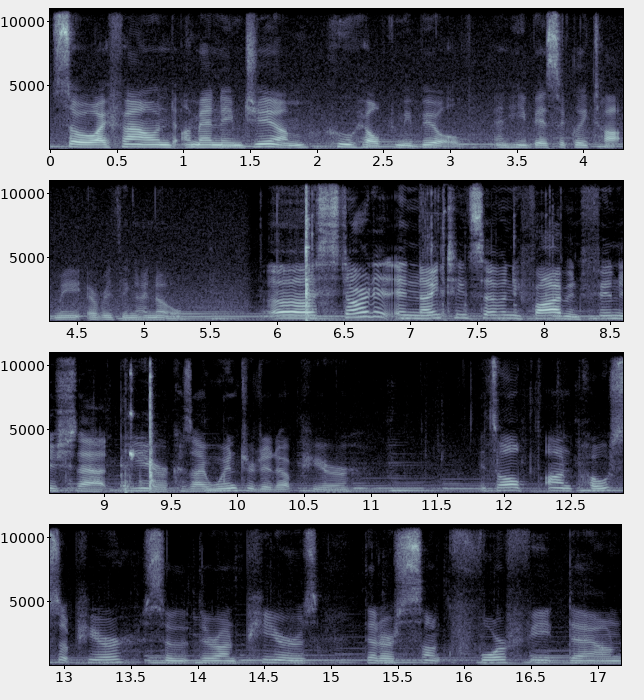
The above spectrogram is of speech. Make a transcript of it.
So I found a man named Jim who helped me build, and he basically taught me everything I know. Uh, I started in 1975 and finished that year because I wintered it up here. It's all on posts up here, so they're on piers that are sunk four feet down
